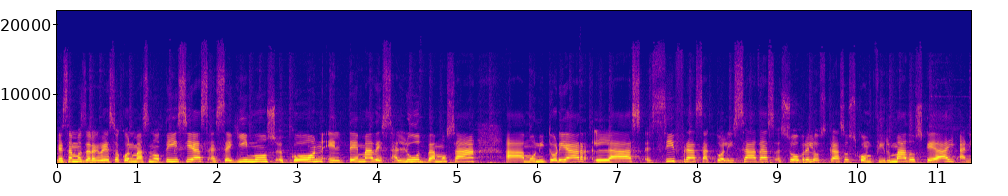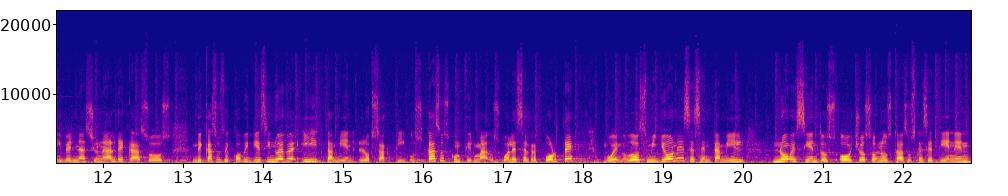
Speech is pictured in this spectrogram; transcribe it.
Estamos de regreso con más noticias. Seguimos con el tema de salud. Vamos a, monitorear las cifras actualizadas sobre los casos confirmados que hay a nivel nacional de casos de casos de COVID-19 y también los activos. Casos confirmados. ¿Cuál es el reporte? Bueno, 2.060.908 son los casos que se tienen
